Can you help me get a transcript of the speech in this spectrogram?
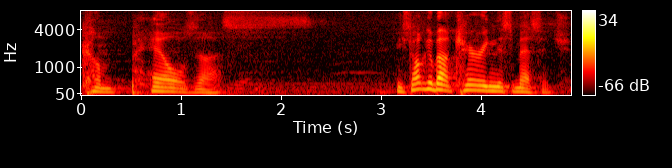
compels us. He's talking about carrying this message.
